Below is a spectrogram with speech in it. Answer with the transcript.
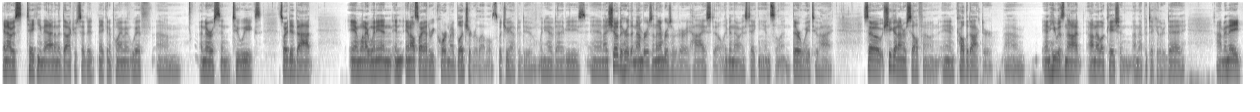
and I was taking that, and the doctor said to make an appointment with um, a nurse in two weeks. So I did that, and when I went in, and, and also I had to record my blood sugar levels, which you have to do when you have diabetes. And I showed her the numbers, and the numbers are very high still, even though I was taking insulin. They're way too high. So she got on her cell phone and called the doctor. Um, and he was not on that location on that particular day. Um, and they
